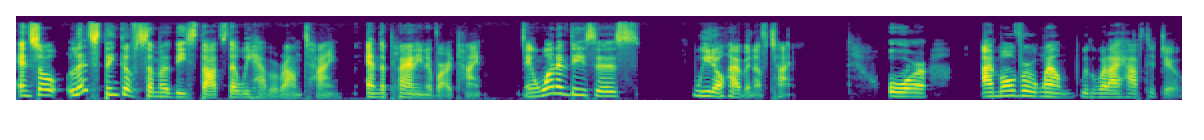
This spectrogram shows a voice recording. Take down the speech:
And so let's think of some of these thoughts that we have around time and the planning of our time. And one of these is, we don't have enough time. Or I'm overwhelmed with what I have to do.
